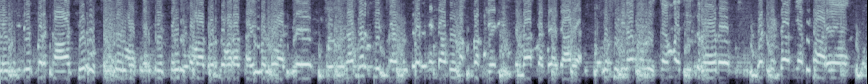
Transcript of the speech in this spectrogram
ਦੇਵ ਜੀ ਦੇ ਪ੍ਰਕਾਸ਼ ਉਤਸਵ ਦੇ ਮੌਕੇ ਤੇ ਸਿੰਘ ਸਭਾ ਗੁਰਦੁਆਰਾ ਸਾਹਿਬ ਵੱਲੋਂ ਅੱਜ ਨਗਰ ਕੀਰਤਨ ਬਠਿੰਡਾ ਦੇ ਵੱਖ-ਵੱਖ ਏਰੀਆ ਜਿਹੜਾ ਕੱਢਿਆ ਜਾ ਰਿਹਾ। ਤਸਵੀਰਾਂ ਤੁਹਾਨੂੰ ਇਸ ਟਾਈਮ ਅਜੀਤ ਰੋਡ, ਬਠਿੰਡਾ ਦੀਆਂ ਦਿਖਾ ਰਹੇ ਹਾਂ।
